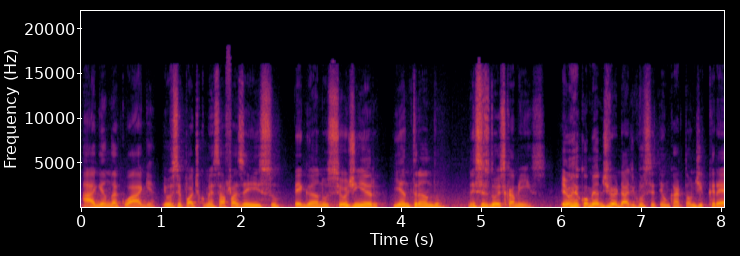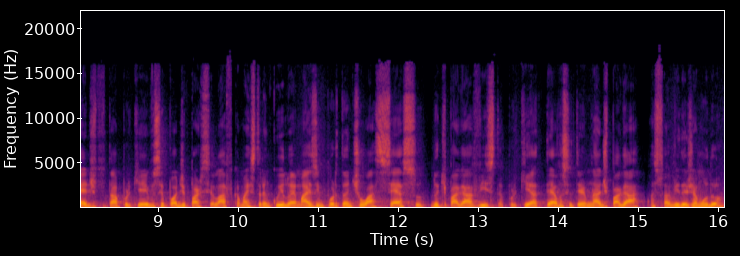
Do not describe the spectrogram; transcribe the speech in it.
Águia anda com águia. E você pode começar a fazer isso pegando o seu dinheiro e entrando nesses dois caminhos. Eu recomendo de verdade que você tenha um cartão de crédito, tá? Porque aí você pode parcelar, fica mais tranquilo. É mais importante o acesso do que pagar à vista, porque até você terminar de pagar, a sua vida já mudou.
